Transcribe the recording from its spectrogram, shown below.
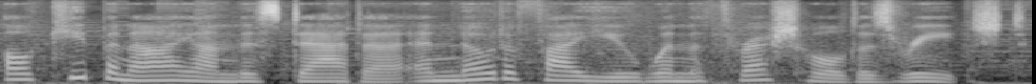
I'll keep an eye on this data and notify you when the threshold is reached.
